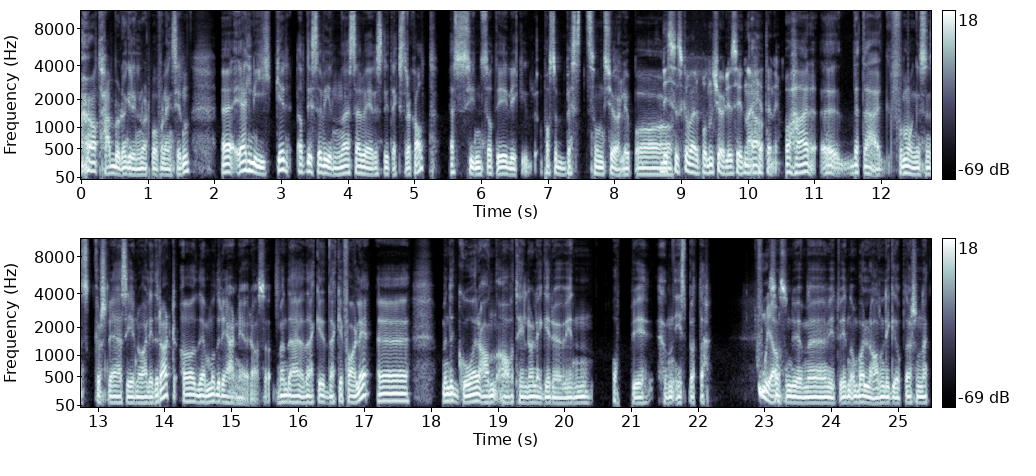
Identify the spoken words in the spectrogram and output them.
at her burde grillen vært på for lenge siden. Eh, jeg liker at disse vinene serveres litt ekstra kaldt. Jeg syns at de liker å passe best sånn kjølig på Disse skal være på den kjølige siden, jeg er ja, helt enig. Og her, eh, dette er for mange syns kanskje det jeg sier nå er litt rart, og det må dere gjerne gjøre, altså. Men det er, det er, ikke, det er ikke, farlig. Eh, men det går an av og til å legge rødvinen oppi en isbøtte. Oh, ja. Sånn som du gjør med hvitvin. Og bare la den ligge opp der så den er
